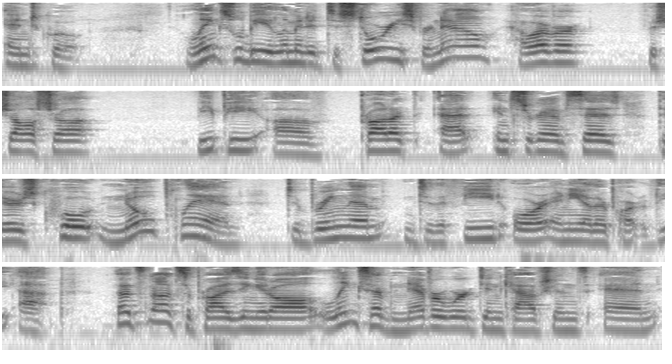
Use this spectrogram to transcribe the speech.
End quote. Links will be limited to stories for now. However, Vishal Shah VP of product at Instagram says there's quote no plan to bring them into the feed or any other part of the app. That's not surprising at all. Links have never worked in captions and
